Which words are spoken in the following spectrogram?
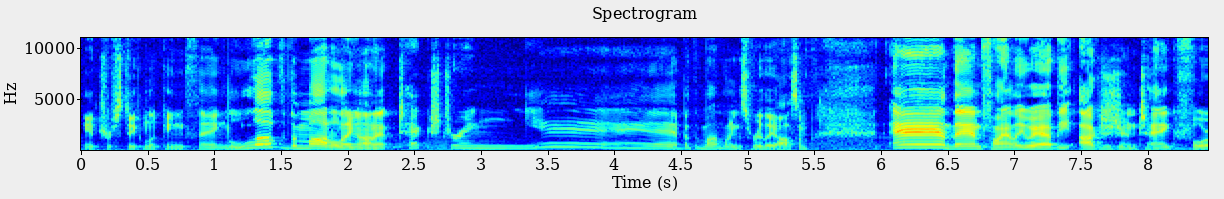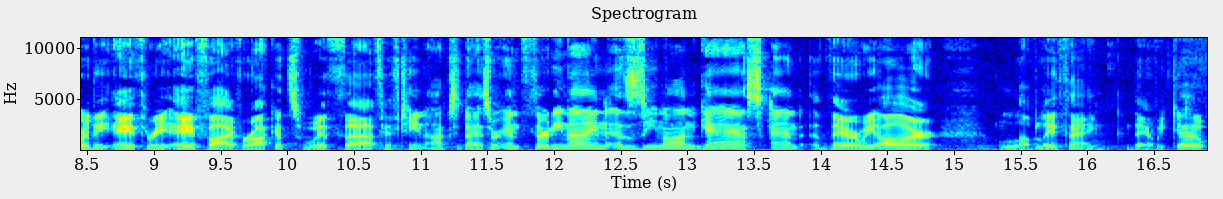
Interesting looking thing. Love the modeling on it. Texturing, yeah, but the modeling is really awesome. And then finally we have the oxygen tank for the A3, A5 rockets with uh, 15 oxidizer and 39 xenon gas. And there we are. Lovely thing. There we go.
